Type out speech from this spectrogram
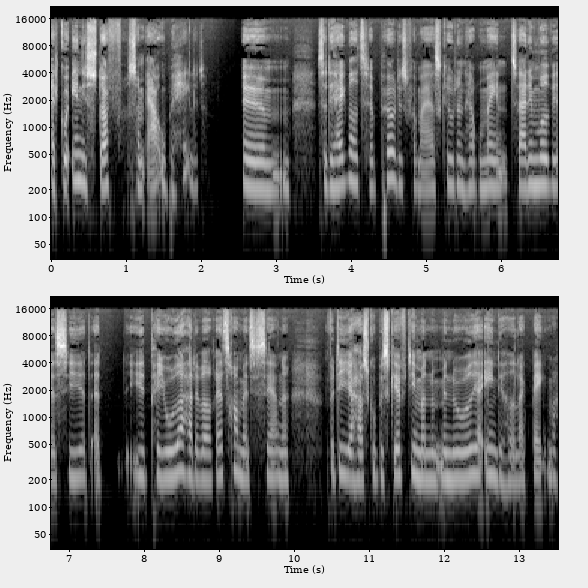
at gå ind i stof, som er ubehageligt. Øhm, så det har ikke været terapeutisk for mig at skrive den her roman. Tværtimod vil jeg sige, at, at i perioder har det været retraumatiserende, fordi jeg har skulle beskæftige mig med noget, jeg egentlig havde lagt bag mig.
